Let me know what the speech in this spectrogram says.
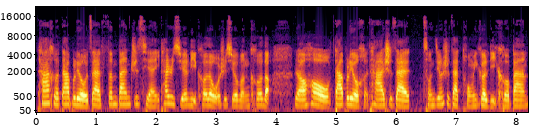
他和 W 在分班之前，他是学理科的，我是学文科的。然后 W 和他是在曾经是在同一个理科班，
